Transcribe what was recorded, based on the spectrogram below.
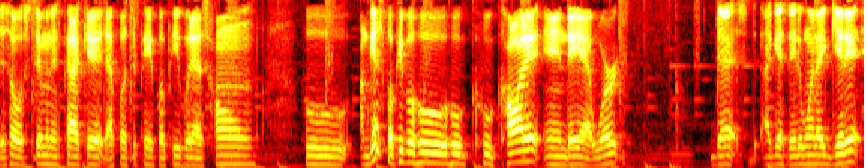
this whole stimulus packet that puts to pay for people that's home, who I'm guessing for people who who who caught it and they at work. That's I guess they the one that get it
